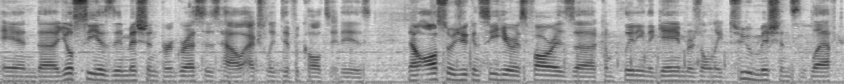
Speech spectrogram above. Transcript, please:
And uh, you'll see as the mission progresses how actually difficult it is. Now also as you can see here as far as uh, completing the game there's only two missions left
